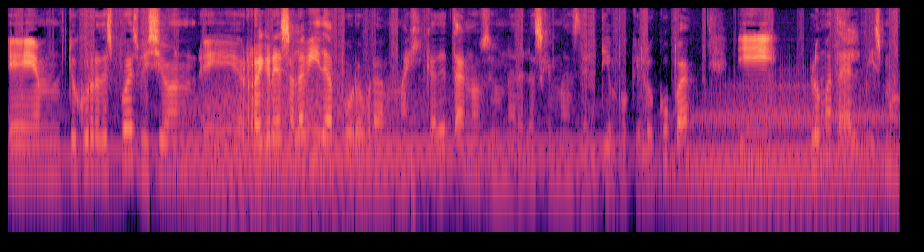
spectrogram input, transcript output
Em, ¿Qué ocurre después? Visión eh, regresa a la vida por obra mágica de Thanos, de una de las gemas del tiempo que lo ocupa, y lo mata él mismo.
